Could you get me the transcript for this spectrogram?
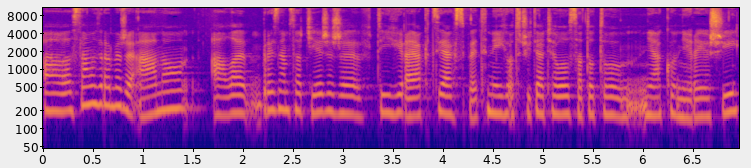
Samozrejme, že áno, ale priznám sa tiež, že v tých reakciách spätných od čitateľov sa toto nejako nerieši.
